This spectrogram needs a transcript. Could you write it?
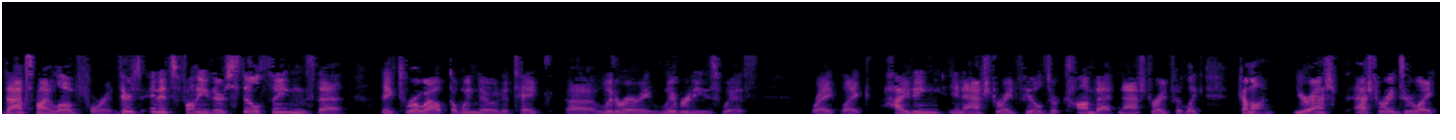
that's my love for it. There's and it's funny. There's still things that they throw out the window to take uh, literary liberties with right? Like hiding in asteroid fields or combat in asteroid field. Like, come on, your ast- asteroids are like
